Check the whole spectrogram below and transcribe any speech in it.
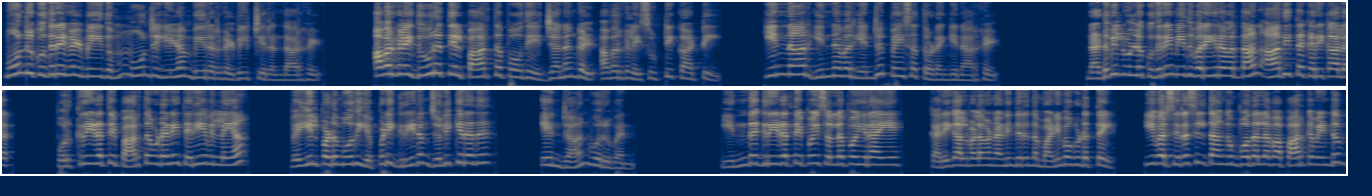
மூன்று குதிரைகள் மீதும் மூன்று இளம் வீரர்கள் வீற்றிருந்தார்கள். அவர்களை தூரத்தில் பார்த்தபோதே ஜனங்கள் அவர்களை சுட்டிக்காட்டி இன்னார் இன்னவர் என்று பேசத் தொடங்கினார்கள். நடுவில் உள்ள குதிரை மீது வருகிறவர்தான் ஆதித்த கரிகாலர். பொற்கிரீடத்தை பார்த்தவுடனே தெரியவில்லையா? வெயில் படும்போது எப்படி கிரீடம் ஜொலிக்கிறது? என்றான் ஒருவன். இந்த கிரீடத்தை போய் சொல்லப் போகிறாயே. கரிகால் வளவன் அணிந்திருந்த மணிமகுடத்தை இவர் சிரசில் தாங்கும் போதல்லவா பார்க்க வேண்டும்?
